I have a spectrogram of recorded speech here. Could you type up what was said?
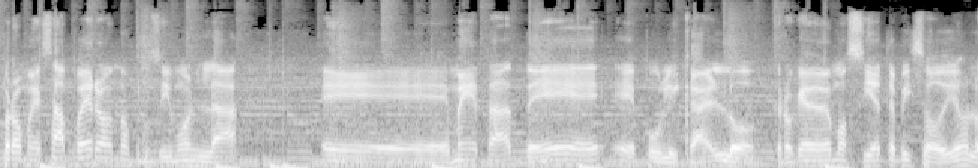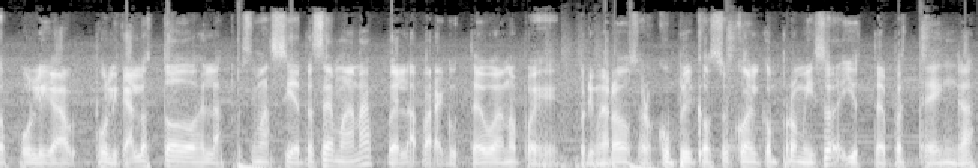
promesa, pero nos pusimos la eh, meta de eh, publicarlos. Creo que debemos siete episodios, los publicarlos todos en las próximas siete semanas, ¿verdad? Para que usted, bueno, pues primero nosotros cumplir con, con el compromiso y usted pues tenga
